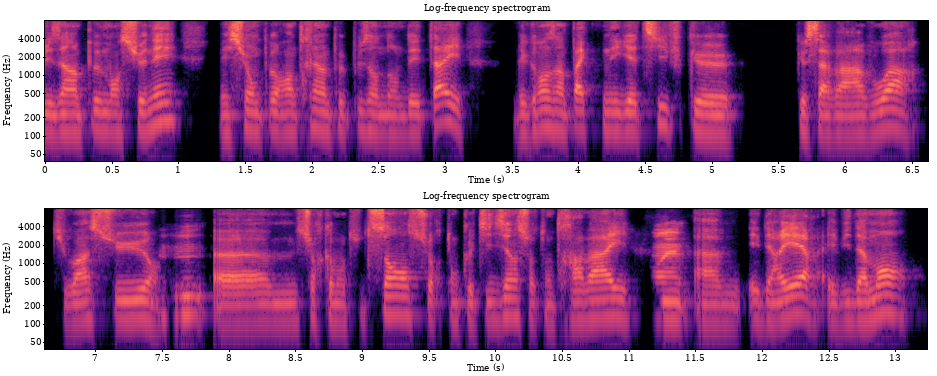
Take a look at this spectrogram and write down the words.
les as un peu mentionnés, mais si on peut rentrer un peu plus dans, le détail, les grands impacts négatifs que que ça va avoir, tu vois, sur mhm. euh, sur comment tu te sens, sur ton quotidien, sur ton travail. Euh, et derrière, évidemment,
